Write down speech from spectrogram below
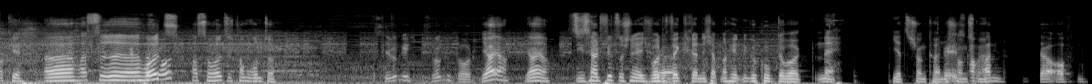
Okay. Äh, hast du du Holz? Hast du Holz? Ich komm runter. Ist sie wirklich, ist wirklich tot? Ja, ja, ja, ja. Sie ist halt viel zu schnell. Ich wollte Ja. wegrennen. Ich habe nach hinten geguckt, aber ne. Jetzt schon keine Der ist Chance mehr. an. Da offen.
